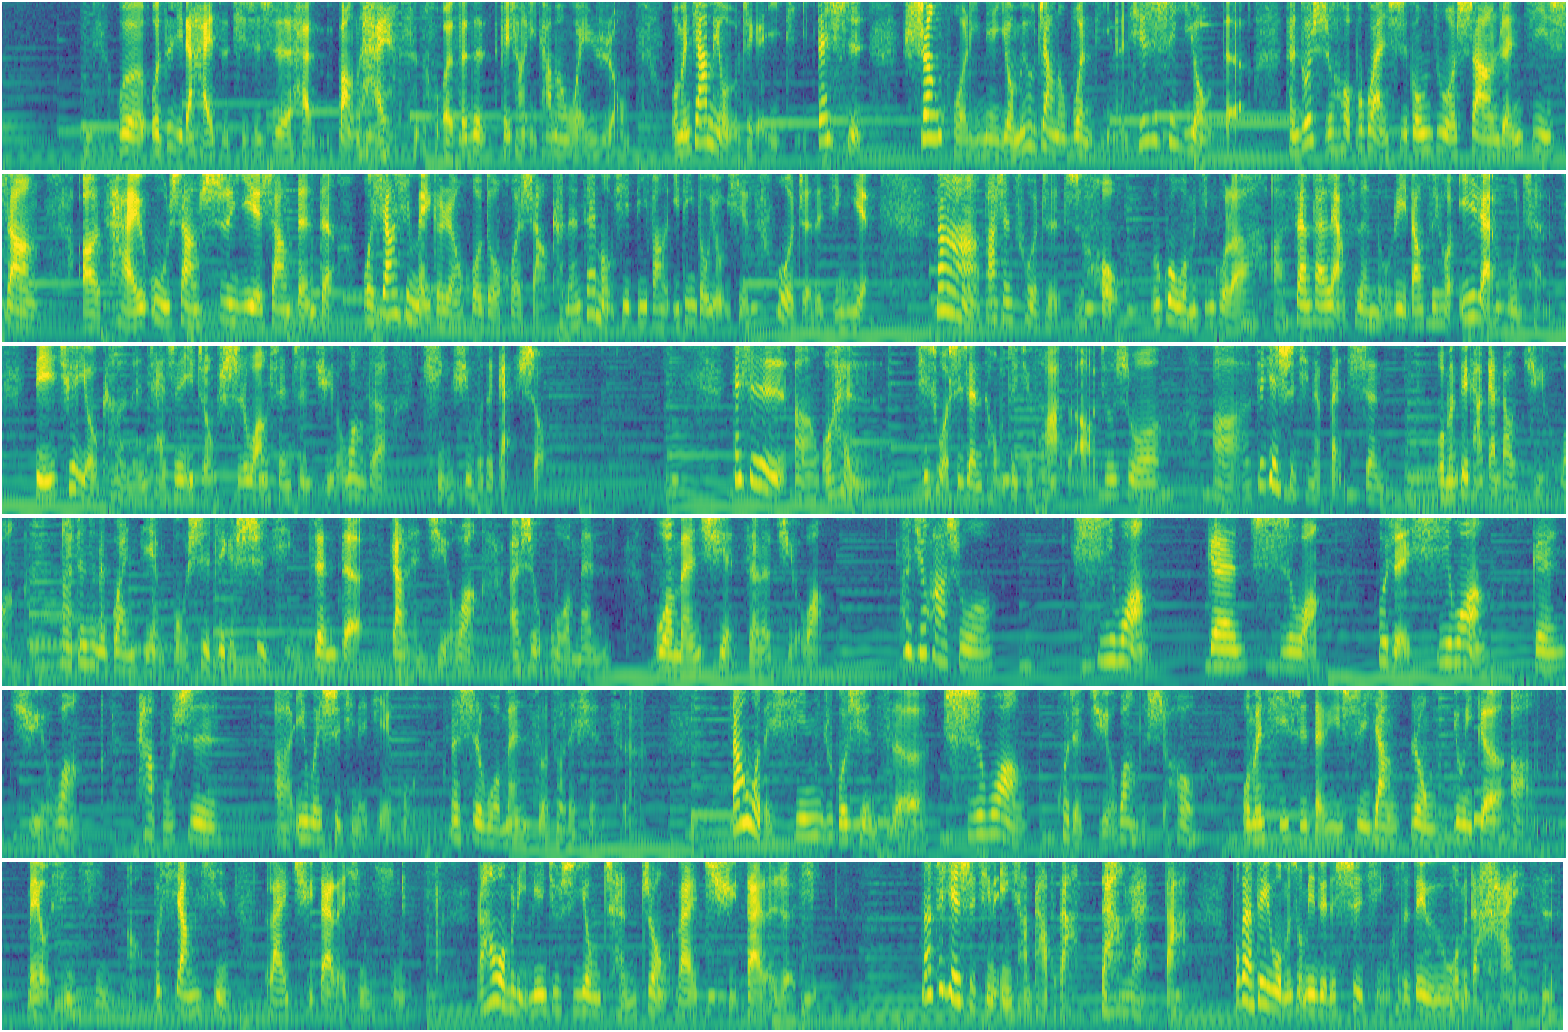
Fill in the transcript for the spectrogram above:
我我自己的孩子其实是很棒的孩子，我反正非常以他们为荣。我们家没有这个议题，但是生活里面有没有这样的问题呢？其实是有的。很多时候，不管是工作上、人际上。呃，财务上、事业上等等，我相信每个人或多或少，可能在某些地方一定都有一些挫折的经验。那发生挫折之后，如果我们经过了啊三番两次的努力，到最后依然不成，的确有可能产生一种失望甚至绝望的情绪或者感受。但是，嗯，我很，其实我是认同这句话的哦，就是说。呃，这件事情的本身，我们对它感到绝望。那真正的关键不是这个事情真的让人绝望，而是我们我们选择了绝望。换句话说，希望跟失望，或者希望跟绝望，它不是啊，因为事情的结果，那是我们所做的选择。当我的心如果选择失望，或者绝望的时候，我们其实等于是让用用一个啊没有信心啊不相信来取代了信心，然后我们里面就是用沉重来取代了热情。那这件事情的影响大不大？当然大。不管对于我们所面对的事情，或者对于我们的孩子，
